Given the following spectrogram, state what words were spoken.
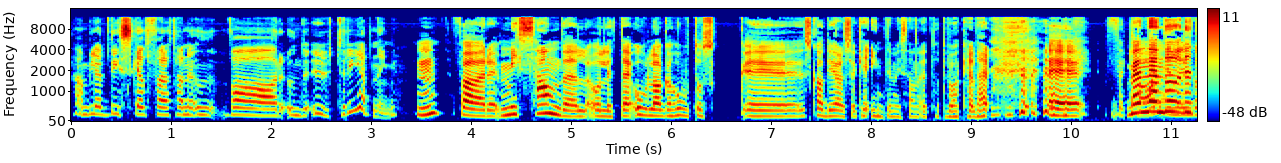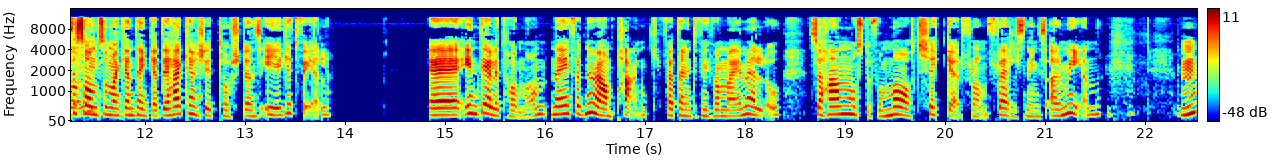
Han blev diskad för att han var under utredning. Mm, för misshandel och lite olaga hot och sk- eh, skadegörelse. Okej, inte misshandel, tar tillbaka där. Eh, men ändå lite gång. sånt som man kan tänka att det här kanske är Torstens eget fel. Eh, inte enligt honom. Nej, för nu är han pank för att han inte fick vara med i Mello. Så han måste få matcheckar från Frälsningsarmén. Mm.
